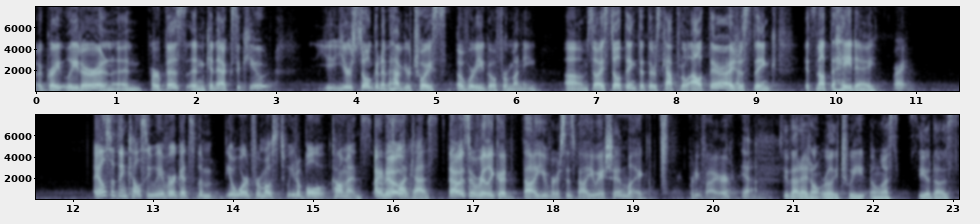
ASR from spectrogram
a great leader and, and purpose and can execute you're still going to have your choice of where you go for money. Um, so I still think that there's capital out there. I yep. just think it's not the heyday. Right. I also think Kelsey Weaver gets the, the award for most tweetable comments on I know. this podcast. That was a really good value versus valuation. Like, pretty fire. Yeah. Too bad I don't really tweet unless Siya does.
